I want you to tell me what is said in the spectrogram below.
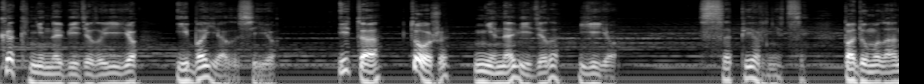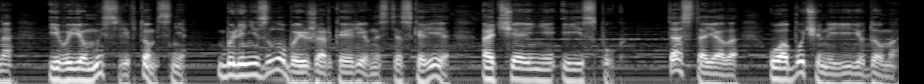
как ненавидела ее и боялась ее. И та тоже ненавидела ее. «Соперницы», — подумала она, и в ее мысли в том сне были не злоба и жаркая ревность, а скорее отчаяние и испуг. Та стояла у обочины ее дома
